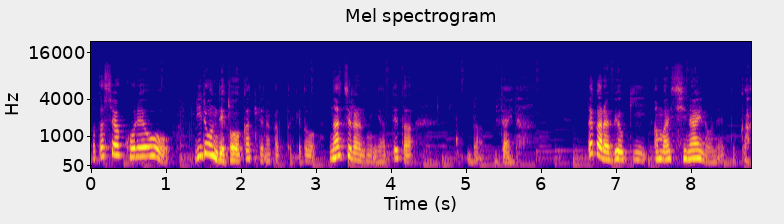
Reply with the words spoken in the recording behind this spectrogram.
私はこれを理論では分かってなかったけどナチュラルにやってたんだみたいな。だから病気あんまりしないのねとか。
